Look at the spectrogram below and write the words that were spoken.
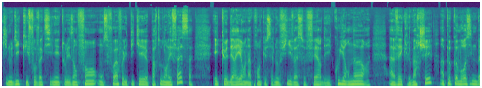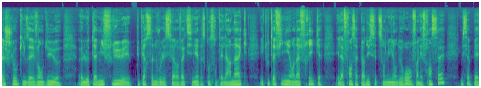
qui nous dit qu'il faut vacciner tous les enfants 11 fois, il faut les piquer partout dans les fesses, et que derrière, on apprend que Sanofi va se faire des couilles en or avec le marché, un peu comme Rosine Bachelot qui nous avait vendu euh, le Tamiflu et plus personne voulait se faire vacciner parce qu'on sentait l'arnaque, et tout a fini en Afrique, et la France a perdu 700 millions d'euros, enfin les Français, mais ça n'a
